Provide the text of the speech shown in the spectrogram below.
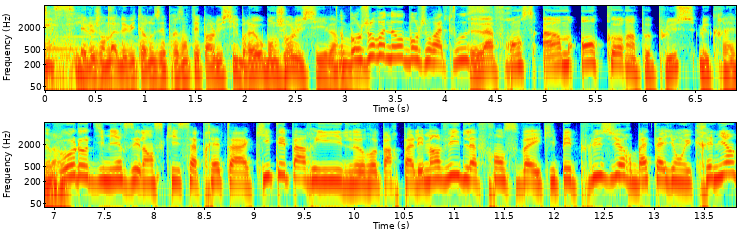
Classique. Et le journal de 8 heures nous est présenté par Lucille Bréau. Bonjour Lucille. Bonjour Renaud, bonjour à tous. La France arme encore un peu plus l'Ukraine. Volodymyr Zelensky s'apprête à quitter Paris. Il ne repart pas les mains vides. La France va équiper plusieurs bataillons ukrainiens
